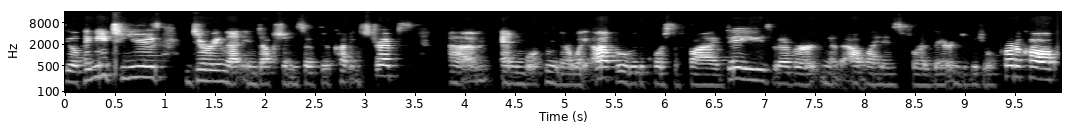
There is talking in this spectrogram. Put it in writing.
feel they need to use during that induction. So if they're cutting strips um, and working their way up over the course of five days, whatever you know the outline is for their individual protocol,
